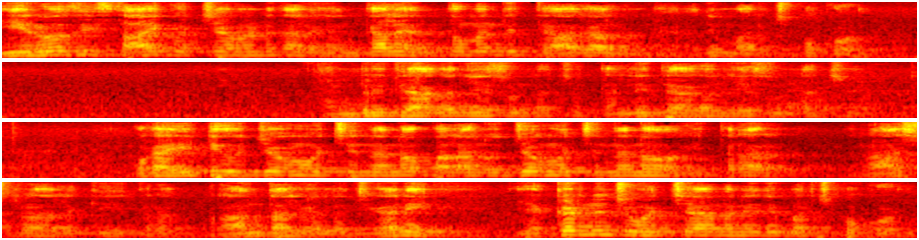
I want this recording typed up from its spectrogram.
ఈరోజు ఈ స్థాయికి వచ్చామంటే దాని వెనకాల ఎంతోమంది త్యాగాలు ఉంటాయి. అది మర్చిపోకూడదు. తండ్రి త్యాగం చేసి ఉండొచ్చు తల్లి త్యాగం చేసి ఉండొచ్చు. ఒక ఐటీ ఉద్యోగం వచ్చిందనో పలానా ఉద్యోగం వచ్చిందనో ఇతర రాష్ట్రాలకి ఇతర ప్రాంతాలకు వెళ్ళొచ్చు. కానీ ఎక్కడి నుంచి వచ్చామనేది మర్చిపోకూడదు.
